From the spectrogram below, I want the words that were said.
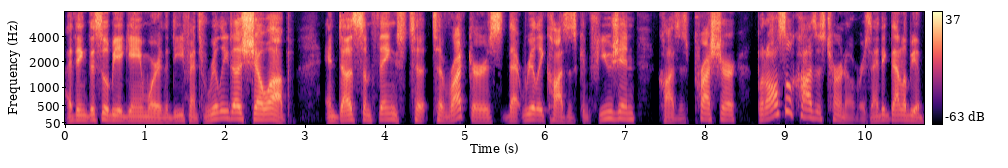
I think this will be a game where the defense really does show up and does some things to to Rutgers that really causes confusion, causes pressure, but also causes turnovers. And I think that'll be a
